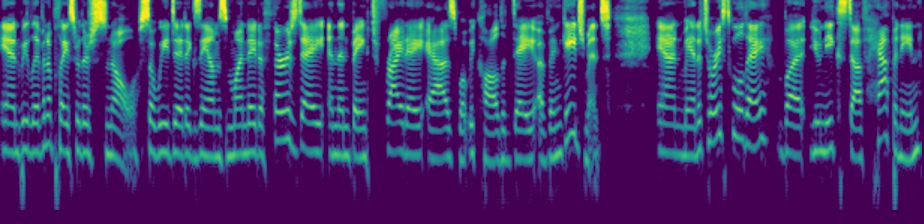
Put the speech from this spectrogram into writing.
and we live in a place where there's snow. So we did exams monday to thursday and then banked friday as what we called a day of engagement. And mandatory school day but unique stuff happening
